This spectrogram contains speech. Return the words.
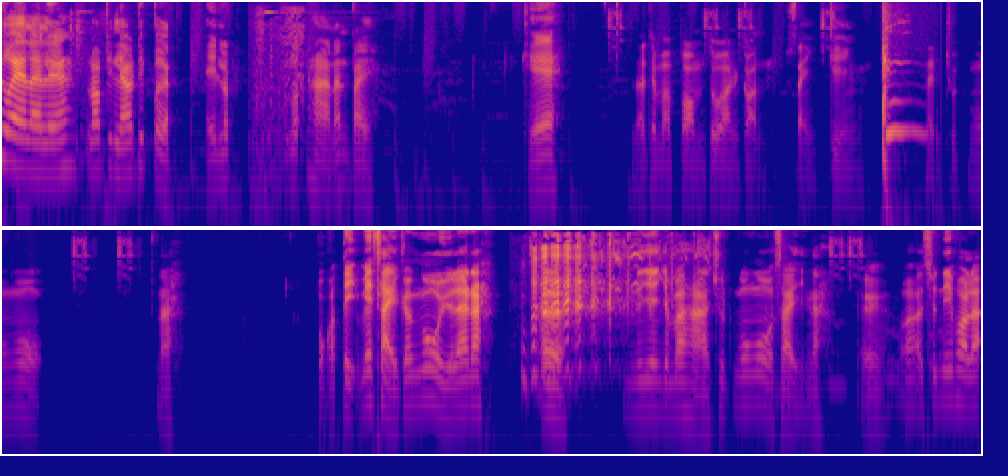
ช่วยอะไรเลยนะรอบที่แล้วที่เปิด ไอ้รถรถหานั่นไป โอเค เราจะมาปลอมตัวกันก่อน ใส่เกง ใส่ชุดโง่ๆ นะ ปกติไม่ใส่ก็โง่อยู่แล้วนะ เออนี่ยังจะมาหาชุดโง่ๆใส่นะ เออว่าชุดนี้พอละ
